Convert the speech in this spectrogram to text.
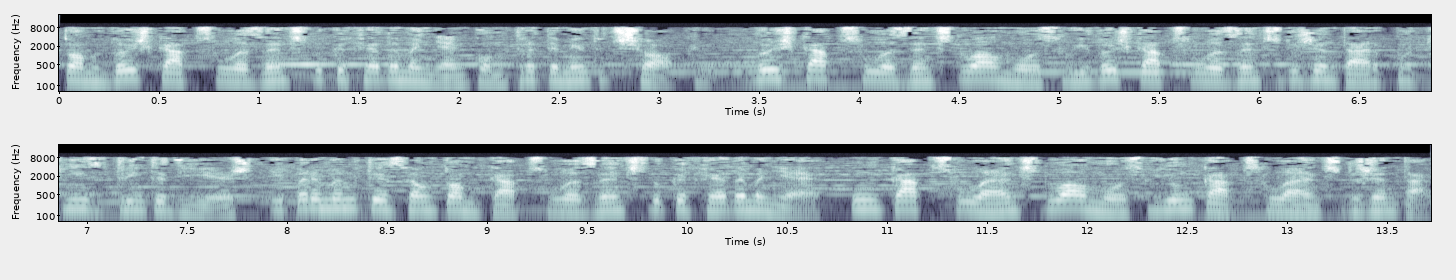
Tome 2 cápsulas antes do café da manhã como tratamento de choque, 2 cápsulas antes do almoço e 2 cápsulas antes do jantar por 15-30 dias, e para manutenção tome cápsulas antes do café da manhã, 1 cápsula antes do almoço e 1 cápsula antes do jantar.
